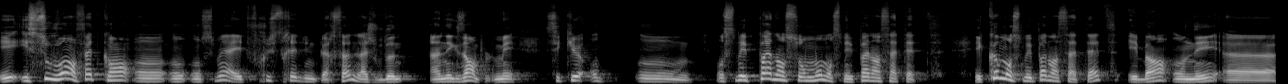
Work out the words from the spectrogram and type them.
Et, souvent, en fait, quand on se met à être frustré d'une personne, là, je vous donne un exemple, mais c'est que on, on ne se met pas dans son monde, on se met pas dans sa tête. Et comme on se met pas dans sa tête, eh ben on est euh,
